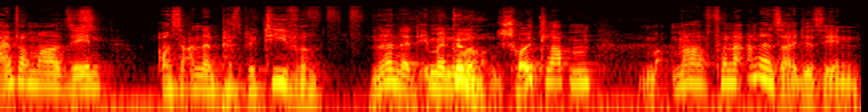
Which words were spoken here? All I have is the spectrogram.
Einfach mal sehen aus einer anderen Perspektive. Ne? Nicht immer nur Genau. Scheuklappen, ma- mal von der anderen Seite sehen.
